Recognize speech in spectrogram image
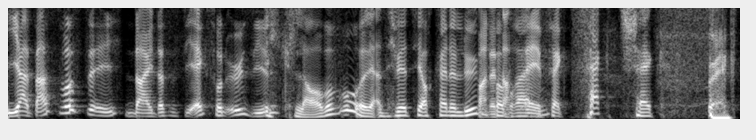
Ja, das wusste ich. Nein, das ist die Ex von Özil. Ich glaube wohl. Also ich will jetzt hier auch keine Lügen Warte, das- verbreiten. ey, Fact- Fact-Check. Fact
